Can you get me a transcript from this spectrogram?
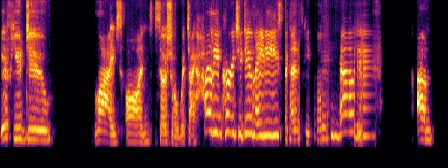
if you do lives on social, which I highly encourage you do, ladies, because people know you. Um,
